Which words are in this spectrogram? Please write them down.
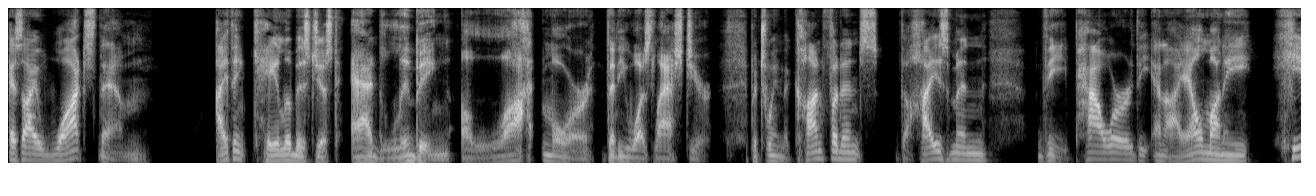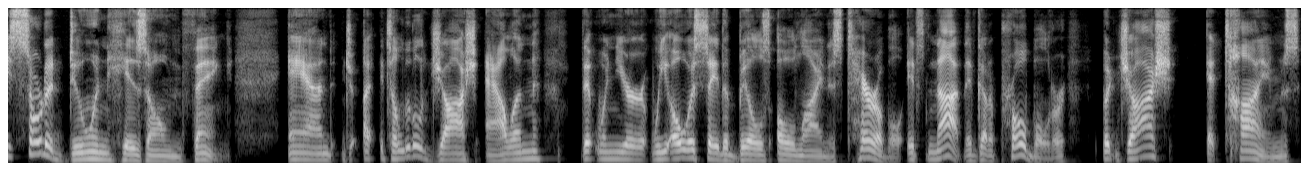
As I watch them, I think Caleb is just ad libbing a lot more than he was last year. Between the confidence, the Heisman, the power, the NIL money, he's sort of doing his own thing. And uh, it's a little Josh Allen that when you're, we always say the Bills O line is terrible. It's not. They've got a Pro Bowler, but Josh at times,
